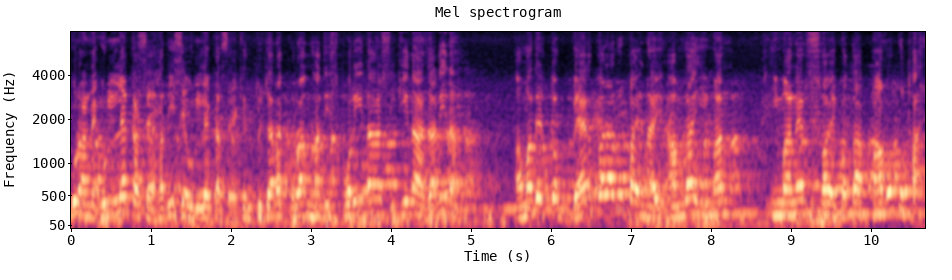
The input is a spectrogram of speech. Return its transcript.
কোরআনে উল্লেখ আছে হাদিসে উল্লেখ আছে কিন্তু যারা কোরআন হাদিস পড়ি না শিখি না জানি না আমাদের তো বের করার উপায় নাই আমরা ইমান ইমানের ছয় কথা পাবো কোথায়?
